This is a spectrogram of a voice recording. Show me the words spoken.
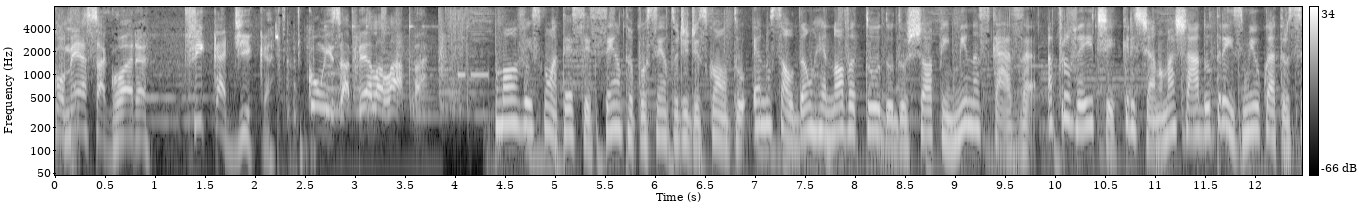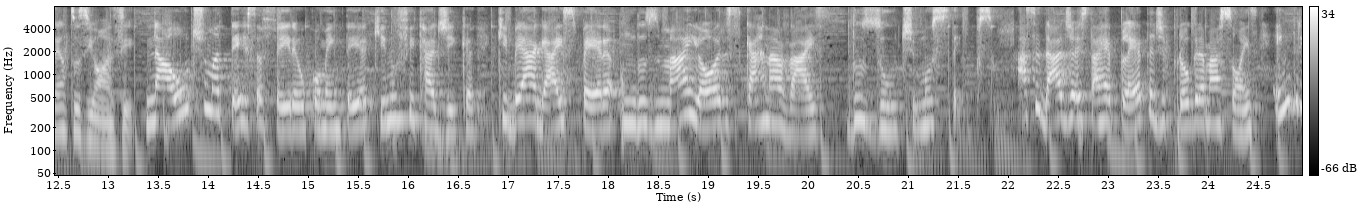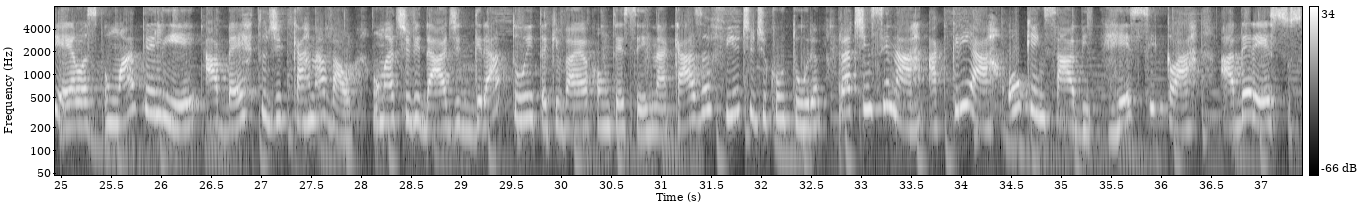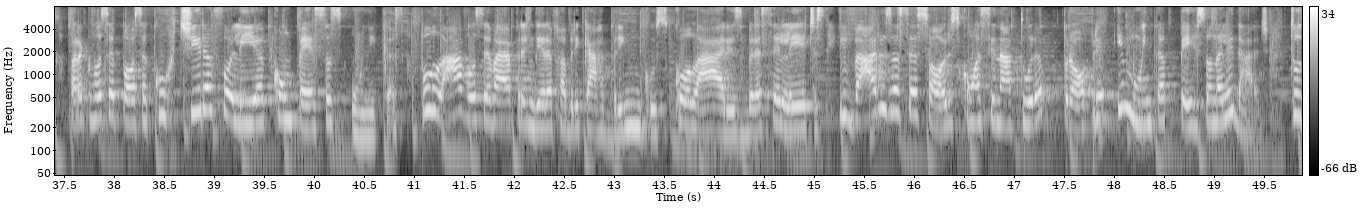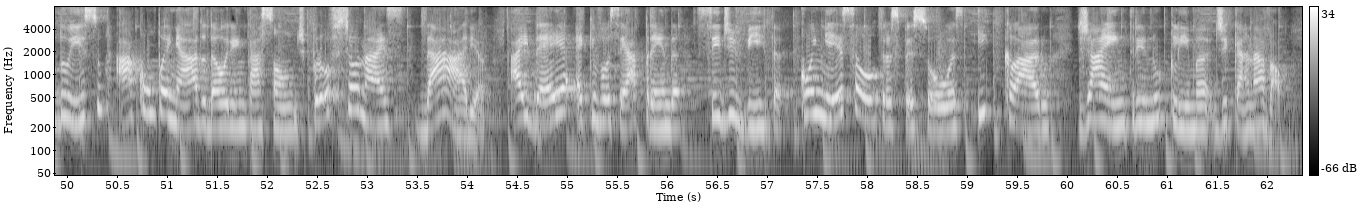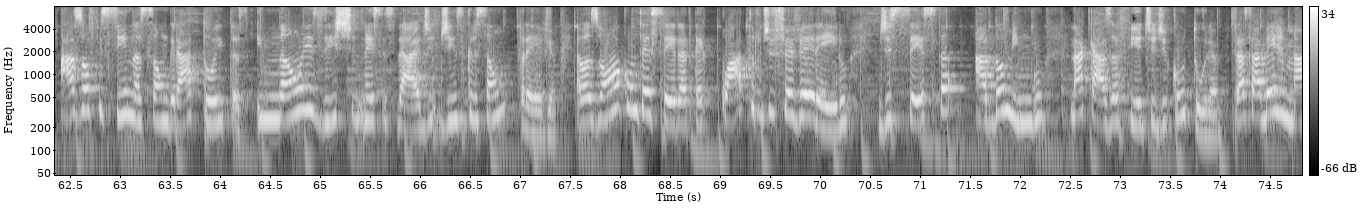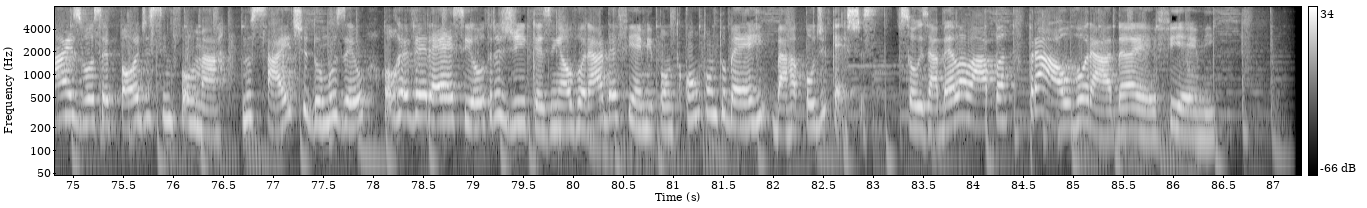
Começa agora, fica a dica, com Isabela Lapa. Móveis com até 60% de desconto é no Saldão Renova Tudo do Shopping Minas Casa. Aproveite! Cristiano Machado 3411. Na última terça-feira eu comentei aqui no Fica a Dica que BH espera um dos maiores carnavais dos últimos tempos. A cidade já está repleta de programações, entre elas um ateliê aberto de carnaval, uma atividade gratuita que vai acontecer na Casa Fiat de Cultura para te ensinar a criar ou quem sabe reciclar adereços para que você possa curtir a folia com peças únicas. Por lá você vai aprender a fabricar brincos, colares, braceletes e vários acessórios com assinatura própria e muita personalidade. Tudo isso acompanhado da orientação de profissionais da área. A ideia é que você aprenda, se divirta, conheça outras pessoas e, claro, já entre no clima de carnaval. As oficinas são gratuitas e não existe necessidade de inscrição prévia. Elas vão acontecer até 4 de fevereiro, de sexta a domingo, na Casa Fiat de Cultura. Para saber mais, você pode se informar no site do museu ou reveresse outras dicas em alvoradafm.com.br barra podcasts. Sou Isabela Lapa para Alvorada FM.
